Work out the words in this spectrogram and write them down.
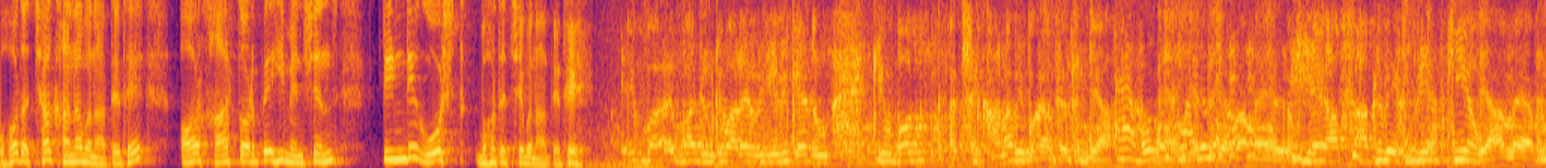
बहुत अच्छा खाना बनाते थे और ख़ास तौर पे ही मेंशंस टिंडे गोश्त बहुत अच्छे बनाते थे। एक बार बात उनके बारे में ये भी कह दूँ कि वो बहुत अच्छे खाना भी पकाते थे जी हाँ तो ये तजर्बा मैं ये आप आपने भी एक्सपीरियंस किया यहाँ मैं अपने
